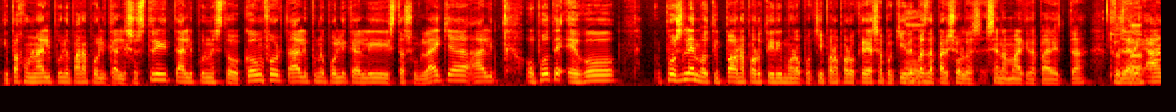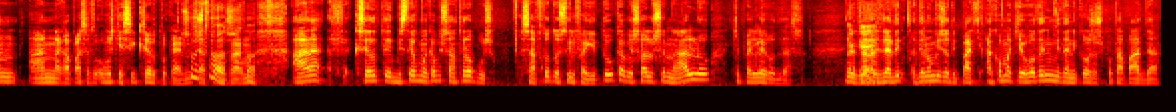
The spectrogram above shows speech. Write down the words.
Υπάρχουν άλλοι που είναι πάρα πολύ καλοί στο street, άλλοι που είναι στο comfort, άλλοι που είναι πολύ καλοί στα σουβλάκια. Άλλοι... Οπότε εγώ Πώς λέμε ότι πάω να πάρω τυρί μόνο από εκεί, πάω να πάρω κρέας από εκεί, δεν πας να πάρεις όλα σε ένα μάρκετ απαραίτητα. Σωστά. Δηλαδή, αν, αν αγαπάς αυτό, όπως και εσύ ξέρω το κάνεις αυτό το πράγμα. Άρα, ξέρω ότι εμπιστεύουμε κάποιους ανθρώπους σε αυτό το στυλ φαγητού, κάποιου άλλου σε ένα άλλο και πάει λέγοντας. Okay. Δηλαδή, δεν νομίζω ότι υπάρχει. Ακόμα και εγώ δεν είμαι ιδανικός να σου πω τα πάντα.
